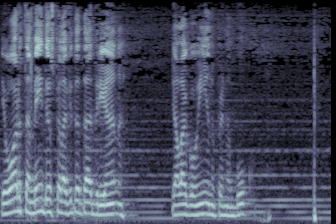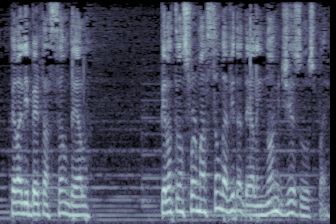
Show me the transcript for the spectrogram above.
Eu oro também, Deus, pela vida da Adriana, de Alagoinha, no Pernambuco, pela libertação dela, pela transformação da vida dela, em nome de Jesus, Pai.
